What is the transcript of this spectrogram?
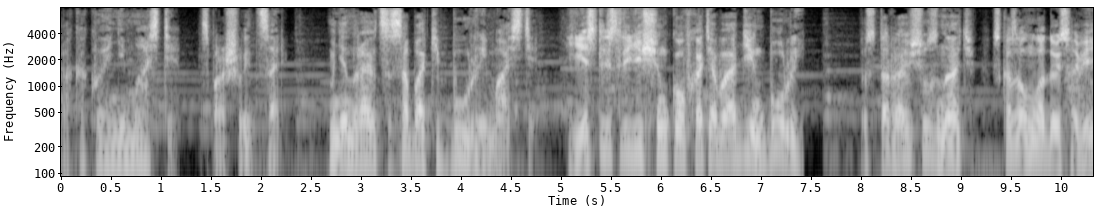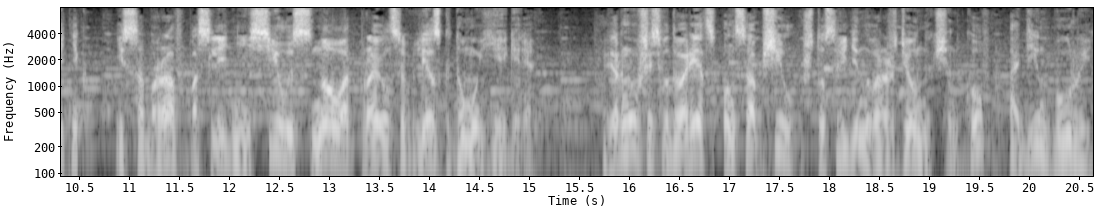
«А какой они масти?» — спрашивает царь. «Мне нравятся собаки бурой масти». Есть ли среди щенков хотя бы один бурый? Постараюсь узнать, сказал молодой советник и, собрав последние силы, снова отправился в лес к дому егеря. Вернувшись во дворец, он сообщил, что среди новорожденных щенков один бурый.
